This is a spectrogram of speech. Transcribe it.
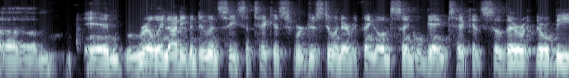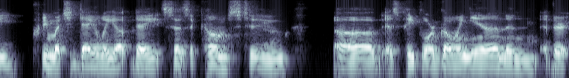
um, and we're really not even doing season tickets. We're just doing everything on single game tickets. So there there will be pretty much daily updates as it comes to uh, as people are going in and they're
